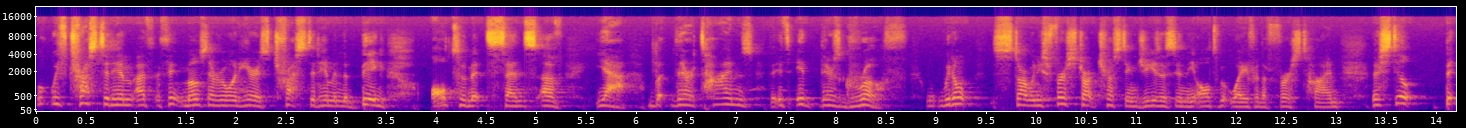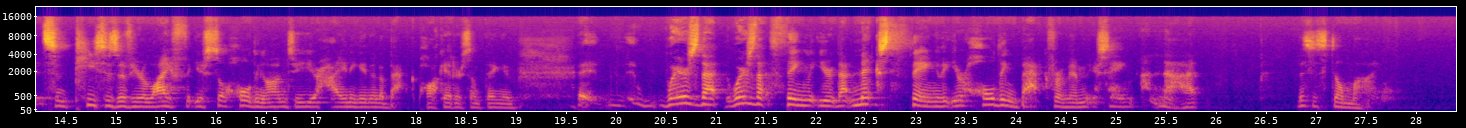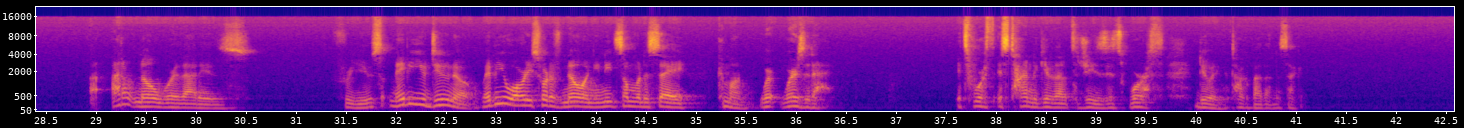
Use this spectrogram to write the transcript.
We've trusted him. I think most everyone here has trusted him in the big, ultimate sense of, yeah, but there are times it, there's growth. We don't start, when you first start trusting Jesus in the ultimate way for the first time, there's still bits and pieces of your life that you're still holding on to. You're hiding it in a back pocket or something. And uh, where's that, where's that thing that you're, that next thing that you're holding back from him that you're saying, nah, this is still mine. I don't know where that is for you. So maybe you do know. Maybe you already sort of know and you need someone to say, come on, where, where's it at? It's worth, it's time to give that up to Jesus. It's worth doing. We'll talk about that in a second.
